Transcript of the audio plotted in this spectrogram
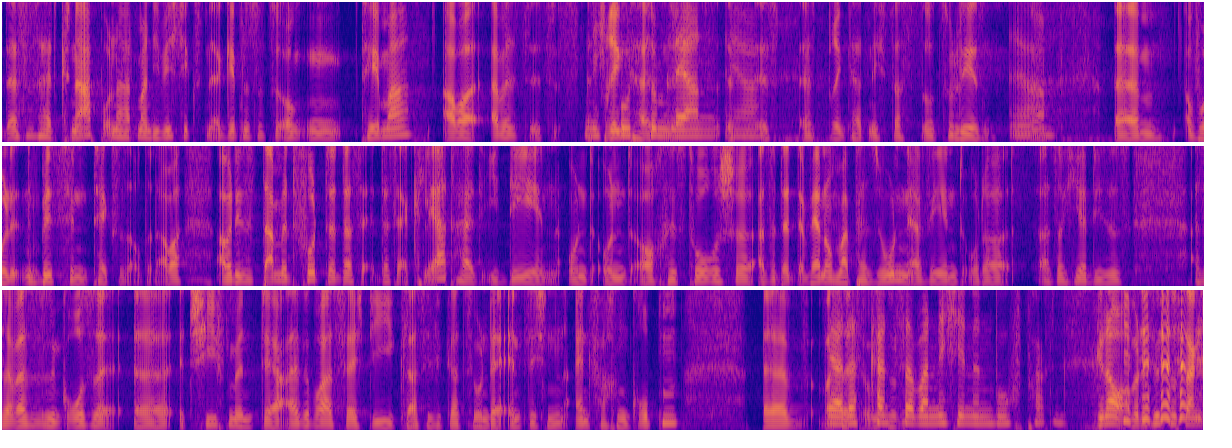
das ist halt knapp und da hat man die wichtigsten Ergebnisse zu irgendeinem Thema, aber, aber es, es, es, es bringt halt zum nichts. Lernen. Ja. Es, es, bringt halt nichts, das so zu lesen. Ja. ja. Ähm, obwohl ein bisschen Text ist auch drin. Aber, aber dieses Damit Foot, das, das erklärt halt Ideen und, und auch historische, also da, da, werden auch mal Personen erwähnt oder also hier dieses, also was ist ein großes äh, Achievement der Algebra, ist vielleicht die Klassifikation der endlichen einfachen Gruppen. Äh, ja, das kannst so, du aber nicht in ein Buch packen. Genau, aber das sind sozusagen,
